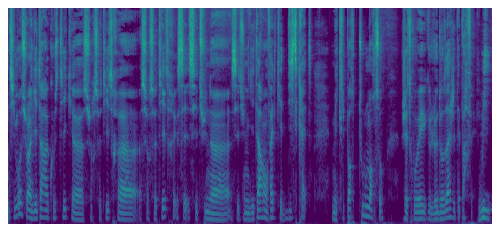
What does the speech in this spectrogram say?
petit mot sur la guitare acoustique sur ce titre. sur ce titre, c'est une c'est une guitare en fait qui est discrète, mais qui porte tout le morceau j'ai trouvé que le dosage était parfait. Oui,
